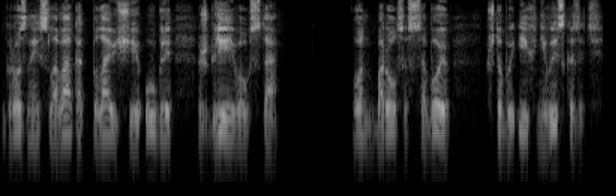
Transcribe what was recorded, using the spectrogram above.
Грозные слова, как пылающие угли, жгли его уста. Он боролся с собою, чтобы их не высказать,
